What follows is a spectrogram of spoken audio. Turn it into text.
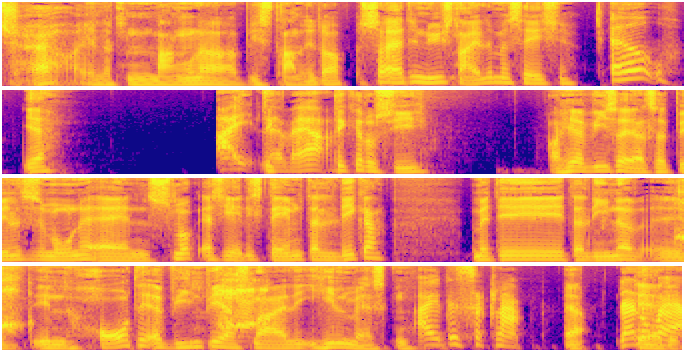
tør, eller den mangler at blive strammet lidt op, så er det nye sneglemassage. Ad. Ja. Ej, lad være. Det kan du sige. Og her viser jeg altså et billede til Simone af en smuk asiatisk dame, der ligger med det, der ligner øh, en hårde af vinbjergsnegle i hele masken. Ej, det er så klamt. Ja, Lad det nu er være.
